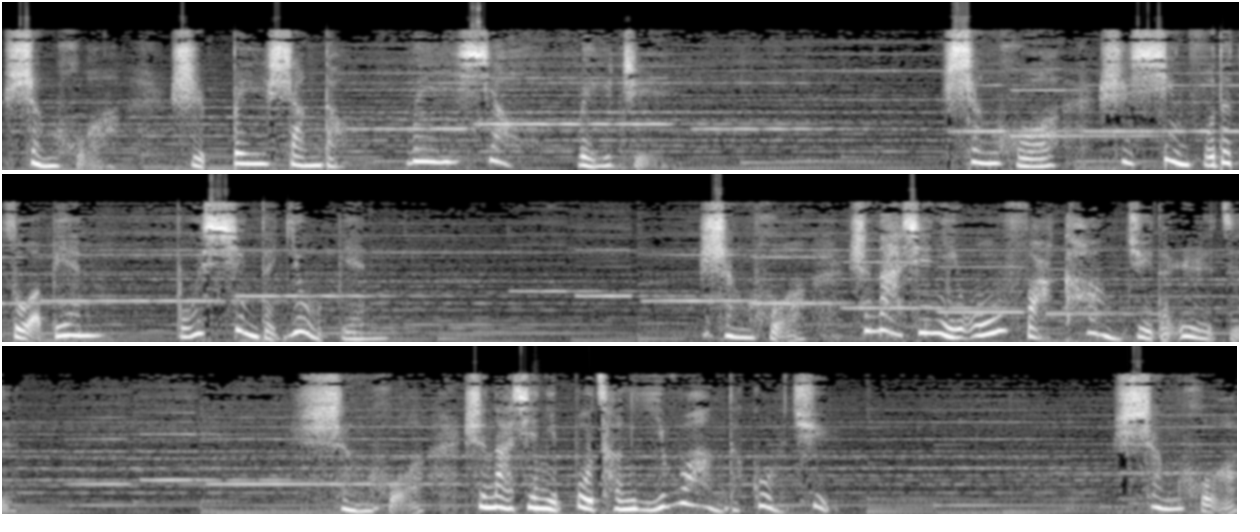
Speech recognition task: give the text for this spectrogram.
生活是悲伤到微笑为止。生活是幸福的左边，不幸的右边。生活是那些你无法抗拒的日子，生活是那些你不曾遗忘的过去，生活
